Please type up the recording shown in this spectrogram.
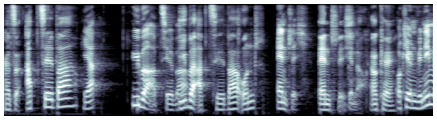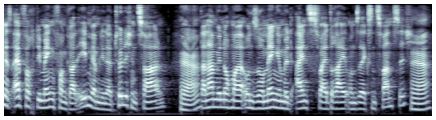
Also abzählbar? Ja. Überabzählbar. Überabzählbar und? Endlich. Endlich. Genau. Okay. Okay, und wir nehmen jetzt einfach die Mengen von gerade eben. Wir haben die natürlichen Zahlen. Ja. Dann haben wir nochmal unsere Menge mit 1, 2, 3 und 26. Ja.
